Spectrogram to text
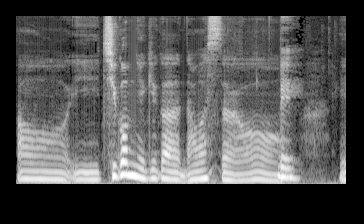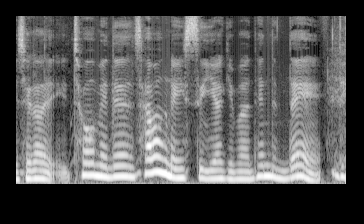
어, 이 직업 얘기가 나왔어요. 네. 예, 제가 처음에는 사막 레이스 이야기만 했는데 네.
